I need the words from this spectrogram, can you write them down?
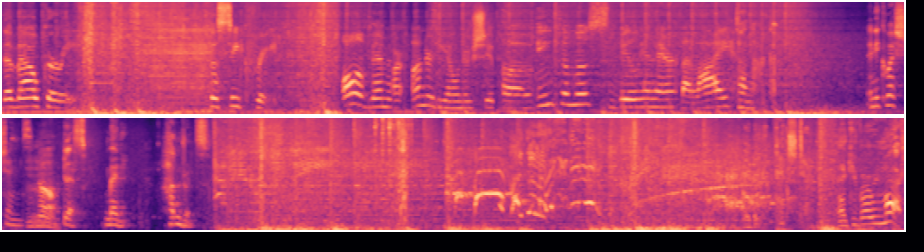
the Valkyrie, the Siegfried. All of them are under the ownership of infamous billionaire Balai Tanaka. Any questions? No. Yes, many. Hundreds. I did it! Nobody touched him. Thank you very much.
